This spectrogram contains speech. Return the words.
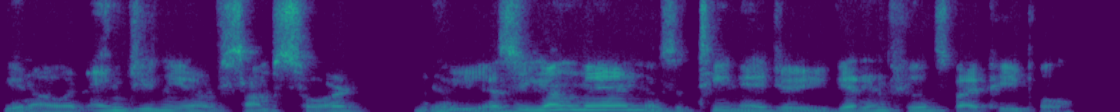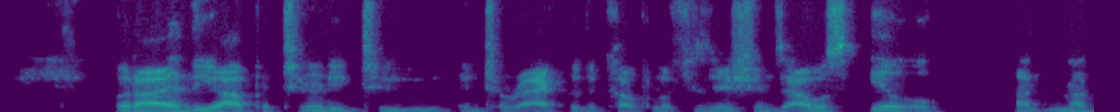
you know, an engineer of some sort as a young man, as a teenager, you get influenced by people. But I had the opportunity to interact with a couple of physicians. I was ill, not, not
